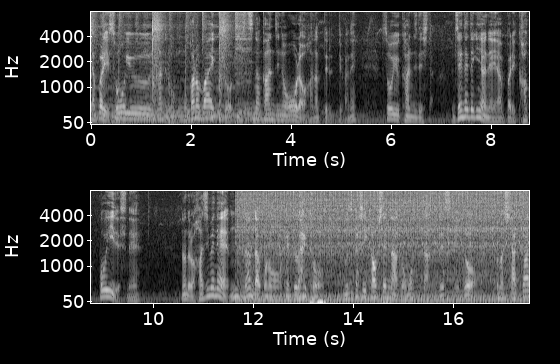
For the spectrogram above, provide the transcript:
やっぱりそういう何ていうの他のバイクと異質な感じのオーラを放ってるっていうかねそういう感じでした。全体的にはねやっぱりかっこいいですね。なんだろう初めねん？なんだこのヘッドライト。難しい顔してんなと思ったんですけどこの車格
